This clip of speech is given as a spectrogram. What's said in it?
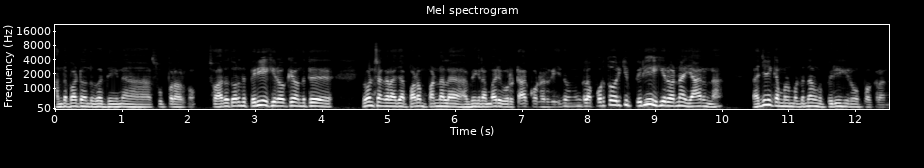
அந்த பாட்டு வந்து பார்த்தீங்கன்னா சூப்பராக இருக்கும். ஸோ அதை தொடர்ந்து பெரிய ஹீரோக்கே வந்துட்டு யுவன் சங்கர் ராஜா படம் பண்ணலை அப்படிங்கிற மாதிரி ஒரு டாக் ஒன்று இருக்குது இது உங்களை பொறுத்த வரைக்கும் பெரிய ஹீரோன்னா யாருன்னா ரஜினி கமல் மட்டும்தான் அவங்க பெரிய ஹீரோவை பார்க்குறாங்க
